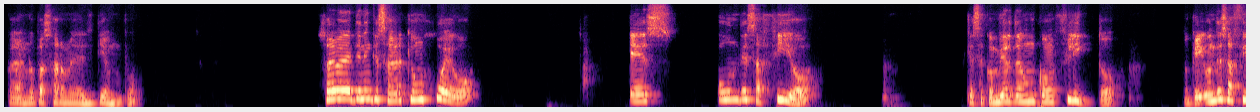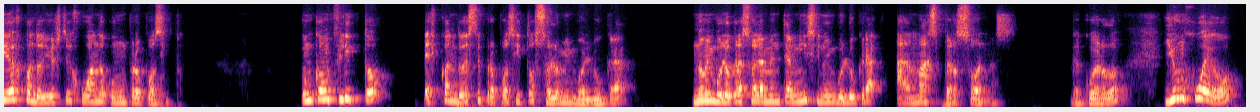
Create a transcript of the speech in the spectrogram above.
para no pasarme del tiempo. Solamente tienen que saber que un juego es un desafío que se convierte en un conflicto. Un desafío es cuando yo estoy jugando con un propósito. Un conflicto es cuando ese propósito solo me involucra, no me involucra solamente a mí, sino involucra a más personas. ¿De acuerdo? Y un juego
